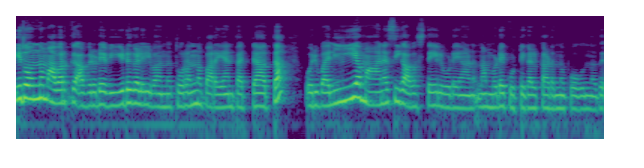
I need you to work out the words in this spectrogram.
ഇതൊന്നും അവർക്ക് അവരുടെ വീടുകളിൽ വന്ന് തുറന്നു പറയാൻ പറ്റാത്ത ഒരു വലിയ മാനസിക അവസ്ഥയിലൂടെയാണ് നമ്മുടെ കുട്ടികൾ കടന്നു പോകുന്നത്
